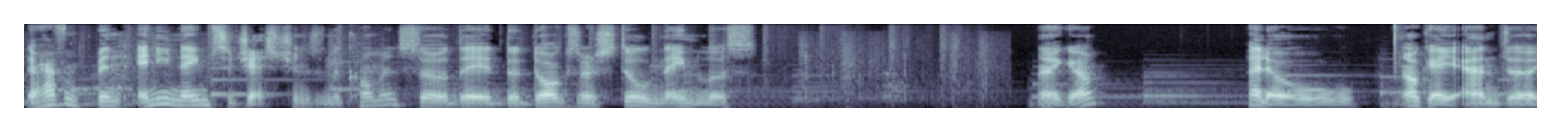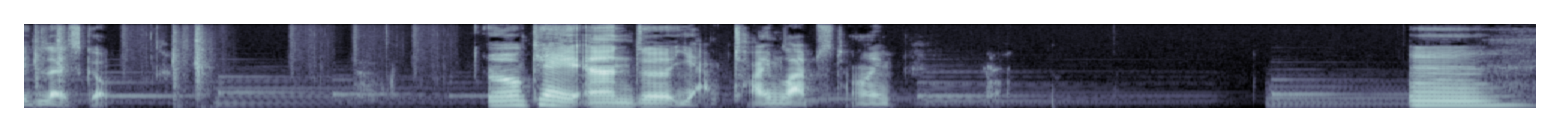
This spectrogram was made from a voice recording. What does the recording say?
There haven't been any name suggestions in the comments, so the dogs are still nameless. There you go. Hello. Okay, and uh, let's go. Okay, and uh, yeah, time lapse time. Hmm.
